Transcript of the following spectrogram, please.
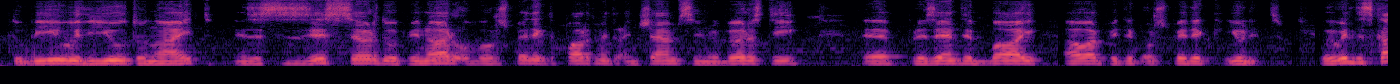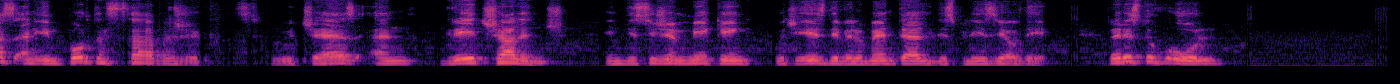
to be with you tonight in this, this third webinar of Orthopedic Department in Shams University, uh, presented by our Pediatric Orthopedic Unit. We will discuss an important subject which has a great challenge in decision making, which is developmental dysplasia of the hip. First of all,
